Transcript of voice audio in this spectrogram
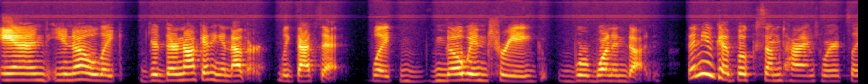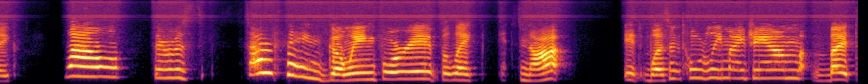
and you know, like, you're they're not getting another. Like, that's it. Like, no intrigue. We're one and done. Then you get books sometimes where it's like, well, there was something going for it, but like, it's not, it wasn't totally my jam, but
